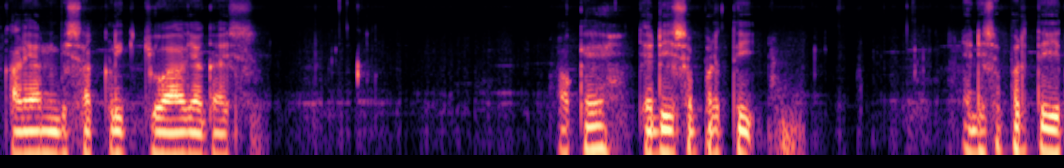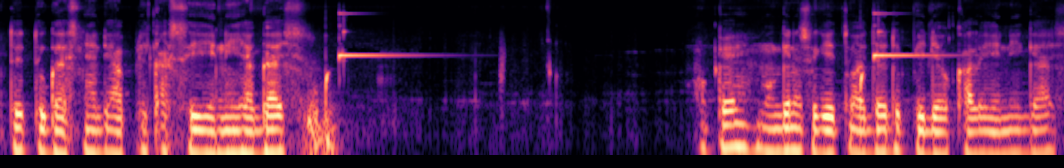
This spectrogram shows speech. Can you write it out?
kalian bisa klik jual ya guys. Oke jadi seperti jadi seperti itu tugasnya di aplikasi ini ya guys Oke, mungkin segitu aja di video kali ini, guys.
